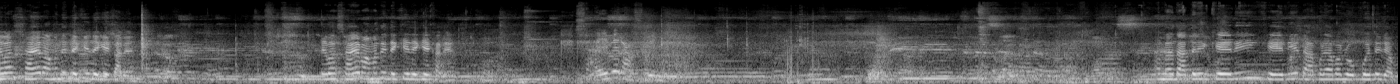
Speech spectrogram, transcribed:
এবার সাহেব আমাদের দেখিয়ে দেখে খাবে। এবার সাহেব আমাদের দেখিয়ে দেখে খাবে। সাহেবের আসবে আমরা তাড়াতাড়ি খেয়ে নিই খেয়ে দিয়ে তারপরে আবার রোপওয়েতে যাব।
